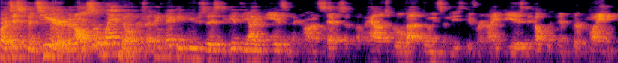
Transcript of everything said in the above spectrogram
participants here, but also landowners. I think they could use this to get the ideas and the concepts of, of how to go about doing some of these different ideas to help with them, their planning.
